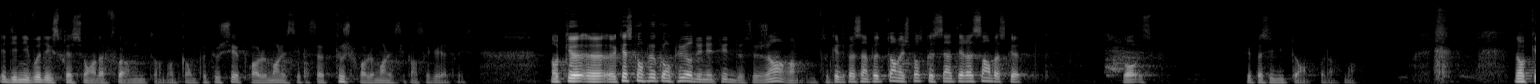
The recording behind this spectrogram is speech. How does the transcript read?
et des niveaux d'expression à la fois en même temps. Donc on peut toucher probablement les séquences, ça touche probablement les séquences régulatrices. Donc qu'est-ce qu'on peut conclure d'une étude de ce genre Sur laquelle j'ai passé un peu de temps, mais je pense que c'est intéressant parce que bon, j'ai passé du temps. Voilà, Donc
